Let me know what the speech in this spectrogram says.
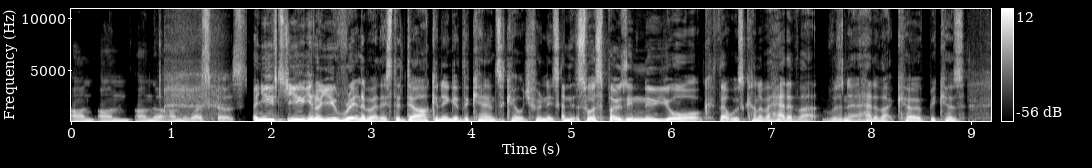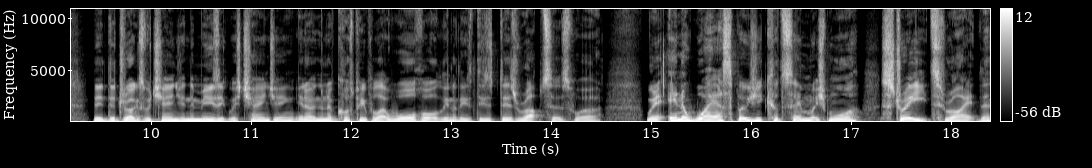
on on on the on the West Coast. And you you you know you've written about this, the darkening of the counterculture, and it's and so I suppose in New York that was kind of ahead of that, wasn't it? Ahead of that curve because the the drugs were changing, the music was changing, you know, and then of course people like Warhol, you know, these these disruptors were, were in a way, I suppose you could say much more street, right? Than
